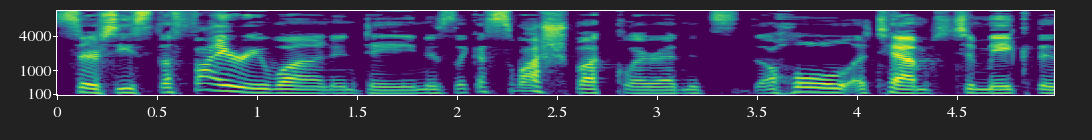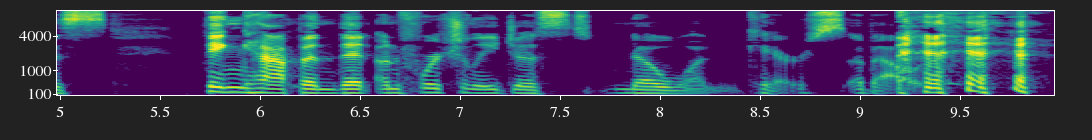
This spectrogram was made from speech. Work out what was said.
Sersi's the fiery one, and Dane is like a swashbuckler, and it's the whole attempt to make this thing happen that unfortunately just no one cares about.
